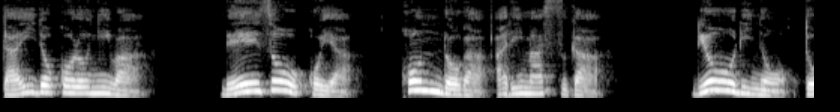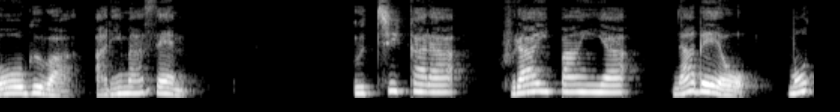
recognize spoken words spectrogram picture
台所には冷蔵庫やコンロがありますが、料理の道具はありません。うちからフライパンや鍋を持っ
